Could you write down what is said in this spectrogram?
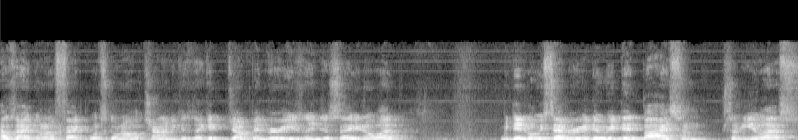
how's that going to affect what's going on with China? Because they could jump in very easily and just say, you know what, we did what we said we were going to do. We did buy some some U.S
